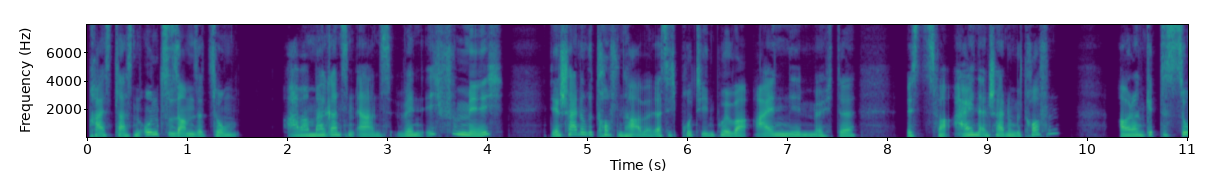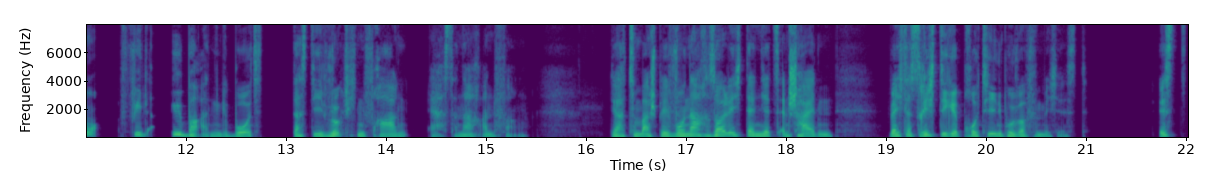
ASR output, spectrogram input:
Preisklassen und Zusammensetzungen. Aber mal ganz im Ernst, wenn ich für mich die Entscheidung getroffen habe, dass ich Proteinpulver einnehmen möchte, ist zwar eine Entscheidung getroffen, aber dann gibt es so viel Überangebot, dass die wirklichen Fragen erst danach anfangen. Ja, zum Beispiel, wonach soll ich denn jetzt entscheiden, welches das richtige Proteinpulver für mich ist? Ist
